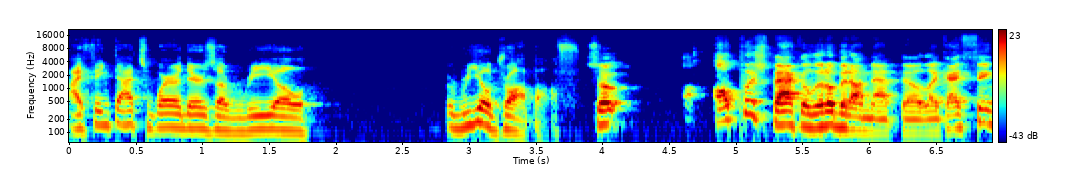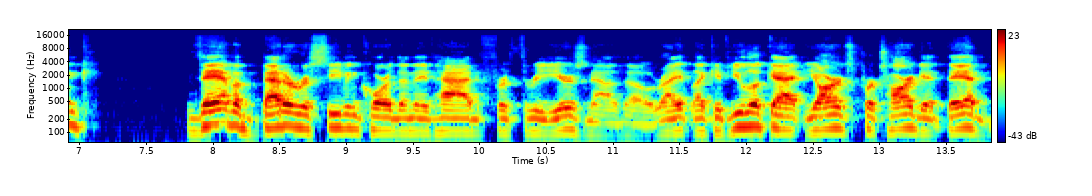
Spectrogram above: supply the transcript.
I think that's where there's a real, real drop off. So I'll push back a little bit on that though. Like I think they have a better receiving corps than they've had for three years now, though, right? Like if you look at yards per target, they had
